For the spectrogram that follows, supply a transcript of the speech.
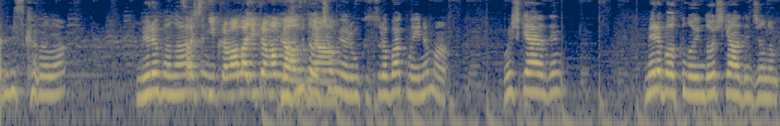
Geldiniz kanala. Merhabalar. Saçını yıkra vallahi yıkramam lazım Gözümü de ya. açamıyorum kusura bakmayın ama. Hoş geldin. Merhaba Akın oyunda hoş geldin canım.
